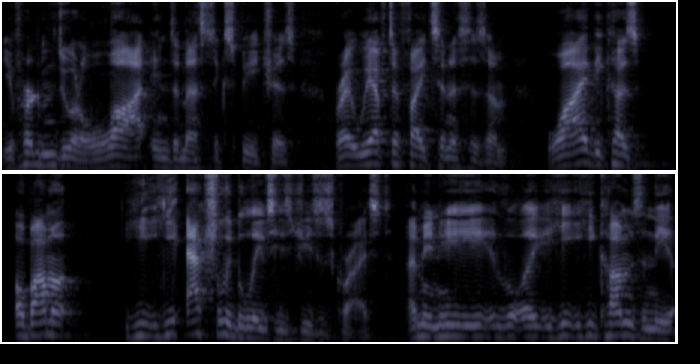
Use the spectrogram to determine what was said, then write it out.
You've heard him do it a lot in domestic speeches, right? We have to fight cynicism. Why? Because Obama he, he actually believes he's Jesus Christ. I mean, he, he he comes and the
